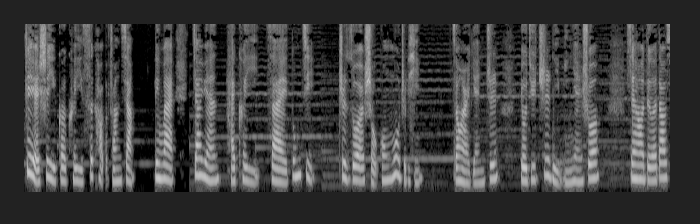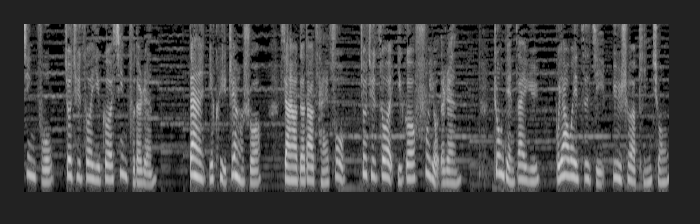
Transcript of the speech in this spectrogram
这也是一个可以思考的方向。另外，家园还可以在冬季制作手工木制品。总而言之，有句至理名言说。想要得到幸福，就去做一个幸福的人；但也可以这样说：想要得到财富，就去做一个富有的人。重点在于不要为自己预设贫穷，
